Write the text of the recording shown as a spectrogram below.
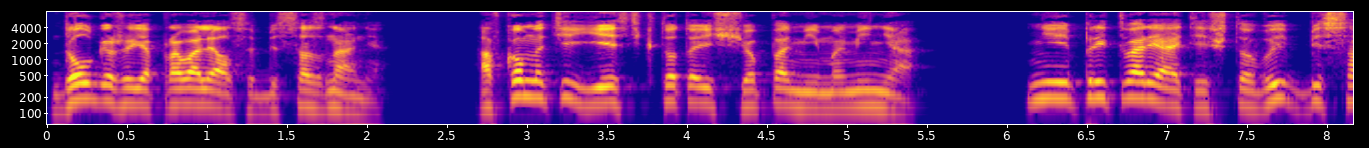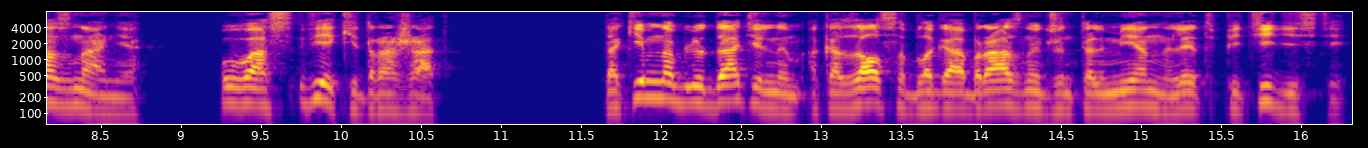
Долго же я провалялся без сознания. А в комнате есть кто-то еще помимо меня. Не притворяйтесь, что вы без сознания. У вас веки дрожат. Таким наблюдательным оказался благообразный джентльмен лет пятидесяти.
